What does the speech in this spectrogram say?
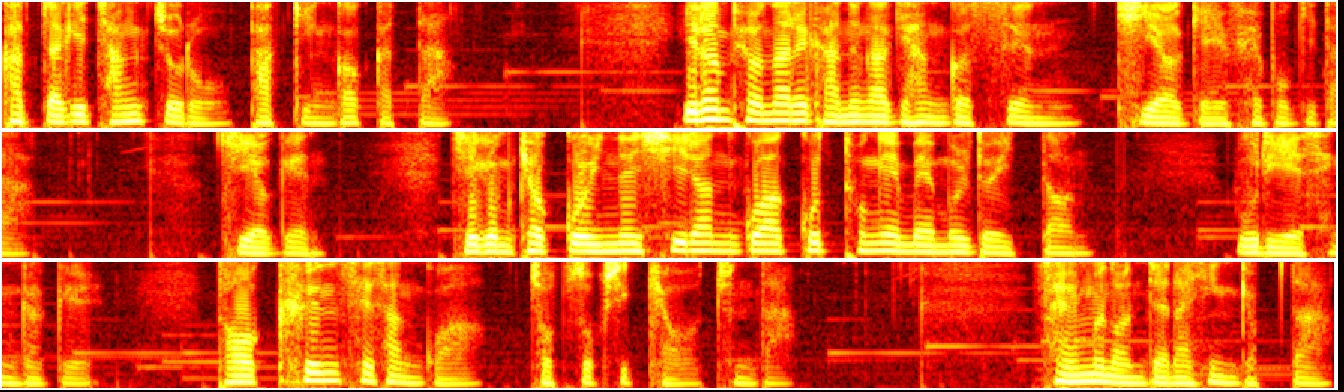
갑자기 장조로 바뀐 것 같다. 이런 변화를 가능하게 한 것은 기억의 회복이다. 기억은 지금 겪고 있는 시련과 고통에 매몰돼 있던 우리의 생각을 더 큰 세상과 접속시켜 준다. 삶은 언제나 힘겹다.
